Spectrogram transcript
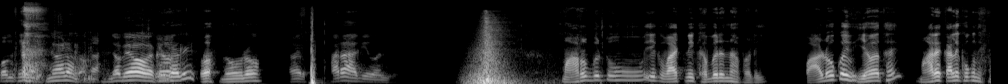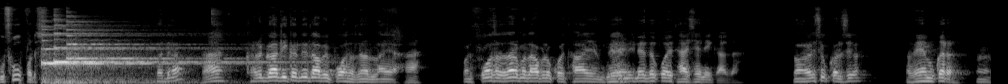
કોમ થઈ ગયું. લો બેહો હવે ખરકાથી રો રામ. હારા આગેવાન મારું બેટું એક વાતની ખબર ના પડી. પાડો કોઈ વ્યવહાર થાય? મારે કાલે કોકને પૂછવું પડશે. બધા? હા? ખરગાથી કરી તો આપણે પાંચ હજાર લાયા. હા. પણ પાંચ હજારમાં આપણે કોઈ થાય એમ છે. એટલે તો કોઈ થશે નહીં કાકા. તો હવે શું કરશે? હવે એમ કર. હા.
